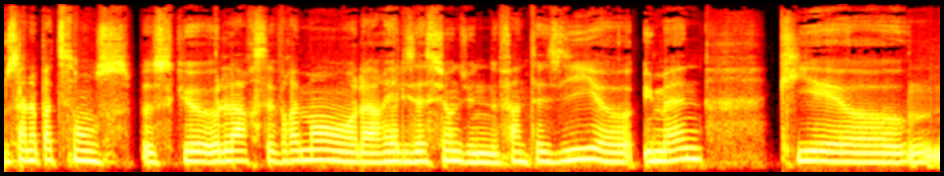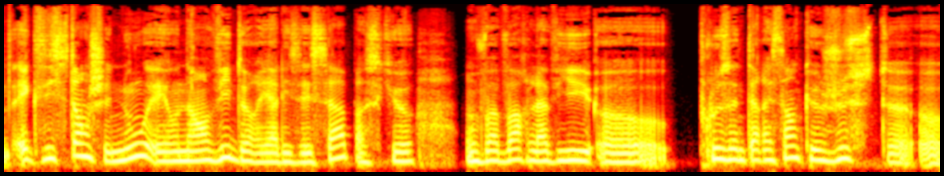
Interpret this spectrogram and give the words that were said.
ça n'a pas de sens parce que l'art, c'est vraiment la réalisation d'une fantaisie humaine qui est euh, existant chez nous et on a envie de réaliser ça parce que on va voir la vie euh, plus intéressante que juste euh,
